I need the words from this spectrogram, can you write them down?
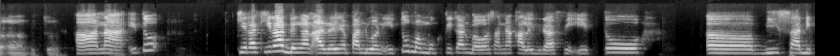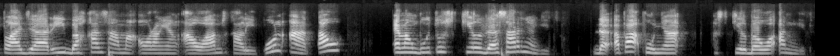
Ah, betul Ah, nah, itu kira-kira dengan adanya panduan itu membuktikan bahwasannya kaligrafi itu eh, bisa dipelajari bahkan sama orang yang awam sekalipun atau emang butuh skill dasarnya gitu. Da- apa punya skill bawaan gitu.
